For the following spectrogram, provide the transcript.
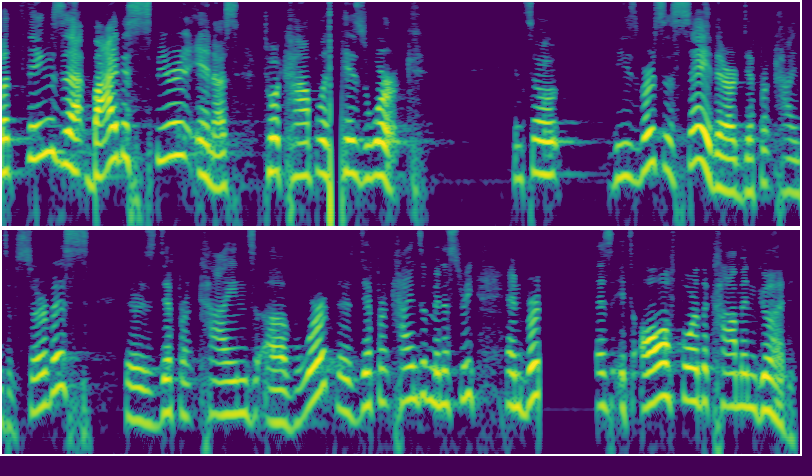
but things that by the Spirit in us to accomplish His work. And so these verses say there are different kinds of service, there's different kinds of work, there's different kinds of ministry, and verse says it's all for the common good.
